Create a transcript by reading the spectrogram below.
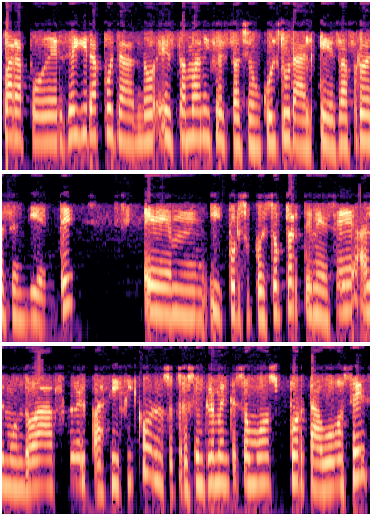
para poder seguir apoyando esta manifestación cultural que es afrodescendiente eh, y por supuesto pertenece al mundo afro del Pacífico. Nosotros simplemente somos portavoces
